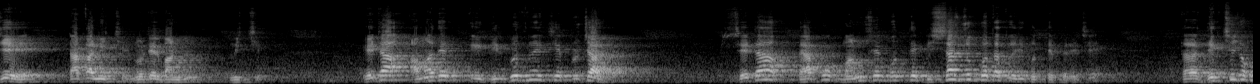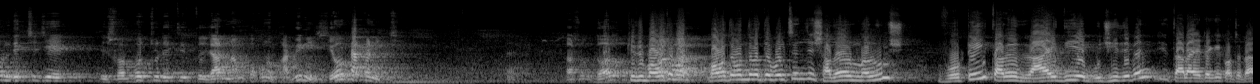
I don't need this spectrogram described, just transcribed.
যে টাকা নিচ্ছে, নোটের বান্ডুল নিচ্ছে। এটা আমাদের এই দীর্ঘদিনের যে প্রচার সেটা ব্যাপক মানুষের মধ্যে বিশ্বাসযোগ্যতা তৈরি করতে পেরেছে তারা দেখছে যখন দেখছে যে এই সর্বোচ্চ নেতৃত্ব যার নাম কখনো ভাবিনি সেও টাকা নিচ্ছে হ্যাঁ, শাসক দল কিন্তু মমতা বন্দ্যোপাধ্যায় বলছেন যে সাধারণ মানুষ ভোটেই তাদের রায় দিয়ে বুঝিয়ে দেবেন যে তারা এটাকে কতটা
